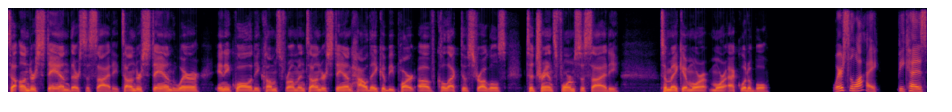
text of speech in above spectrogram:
to understand their society, to understand where inequality comes from, and to understand how they could be part of collective struggles to transform society, to make it more, more equitable. Where's the lie? Because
